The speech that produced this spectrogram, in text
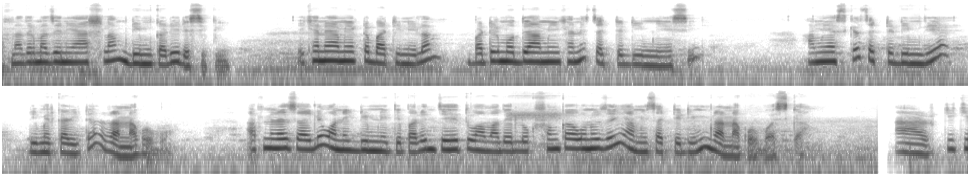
আপনাদের মাঝে নিয়ে আসলাম ডিম কারি রেসিপি এখানে আমি একটা বাটি নিলাম। বাটির মধ্যে আমি এখানে চারটে ডিম নিয়েছি। আমি আজকে চারটে ডিম দিয়ে ডিমের কারিটা রান্না করব। আপনারা চাইলে অনেক ডিম নিতে পারেন। যেহেতু আমাদের লোক সংখ্যা অনুযায়ী আমি চারটে ডিম রান্না করব আজকে। আর কি কি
